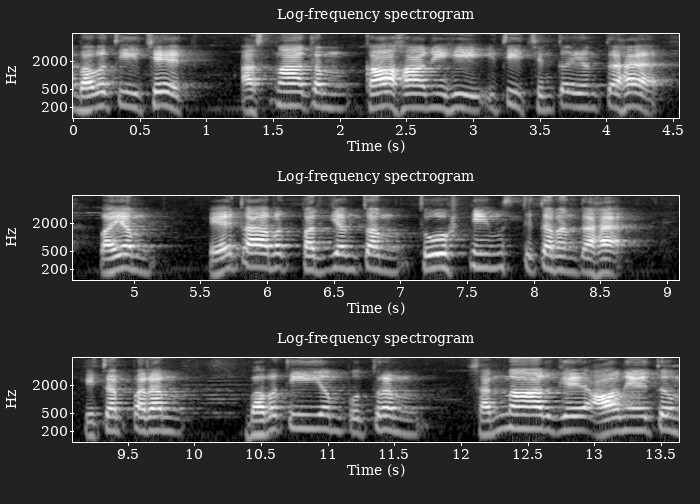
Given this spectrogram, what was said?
भवति चेत् अस्माकं का हानिः इति चिन्तयन्तः वयम् एतावत्पर्यन्तं तूष्णीं स्थितवन्तः इतः परं भवतीयं पुत्रं सन्मार्गे आनेतुं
